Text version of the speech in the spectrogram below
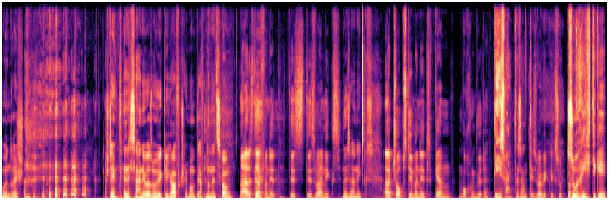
Hornreschen? Stimmt, das ist auch nicht, was wir wirklich aufgeschrieben haben, darf man nicht sagen. Nein, das darf man nicht. Das, das war nix. Das auch nichts. Äh, Jobs, die man nicht gern machen würde. Das war interessant. Das war wirklich super. So richtige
